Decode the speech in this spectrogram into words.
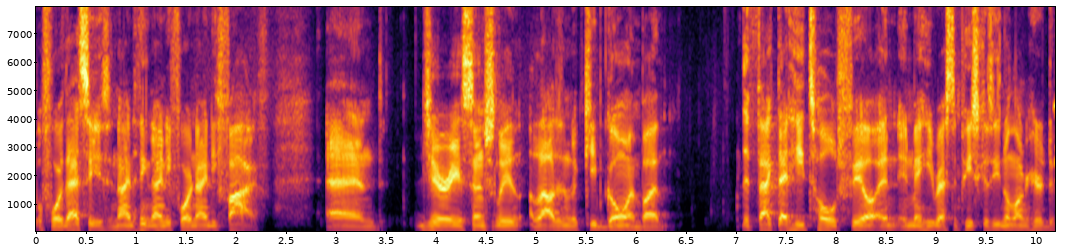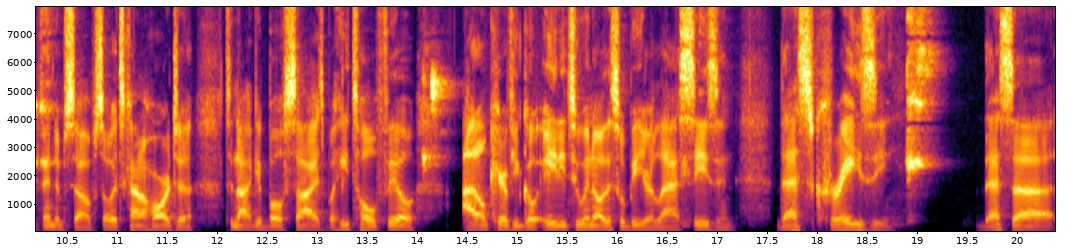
before that season, I think 94, 95. And Jerry essentially allowed them to keep going, but the fact that he told Phil, and, and may he rest in peace because he's no longer here to defend himself, so it's kind of hard to to not get both sides. But he told Phil, "I don't care if you go 82 and 0, this will be your last season." That's crazy. That's uh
